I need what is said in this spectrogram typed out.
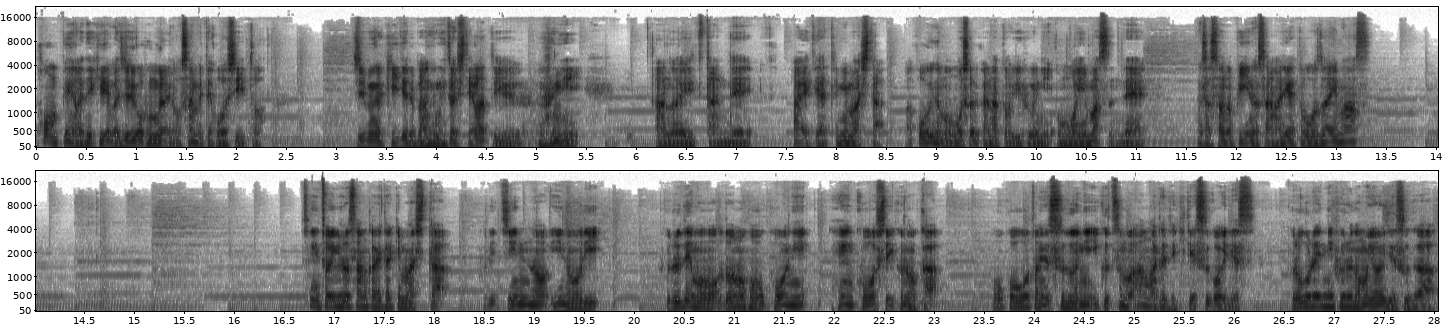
本編はできれば15分ぐらいに収めてほしいと。自分が聞いてる番組としてはというふうに、あの、言ってたんで、あえてやってみました。まあ、こういうのも面白いかなというふうに思いますね。ムササのピーノさんありがとうございます。次に鳥広さんからいただきました。プリチンの祈り。フルデモをどの方向に変更していくのか、方向ごとにすぐにいくつも案が出てきてすごいです。プログレに振るのも良いですが、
